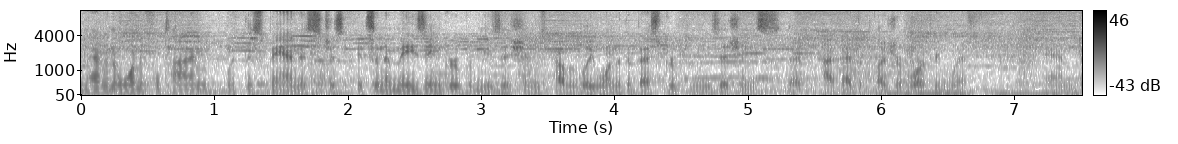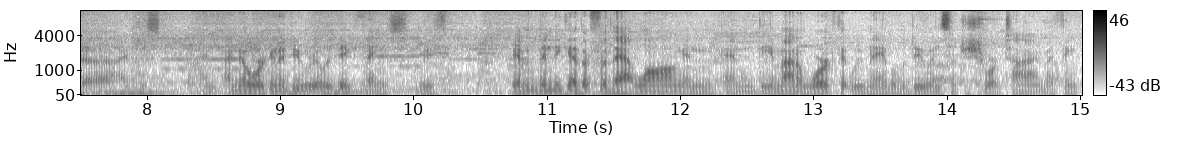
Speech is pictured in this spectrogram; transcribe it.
I'm having a wonderful time with this band. It's just, it's an amazing group of musicians, probably one of the best groups of musicians that I've had the pleasure of working with. And uh, I just, I, I know we're going to do really big things. We've, we haven't been together for that long, and, and the amount of work that we've been able to do in such a short time, I think,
